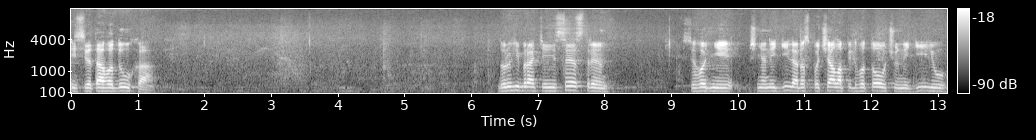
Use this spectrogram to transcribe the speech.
І Святого Духа. Дорогі браті і сестри, сьогоднішня неділя розпочала підготовчу неділю,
